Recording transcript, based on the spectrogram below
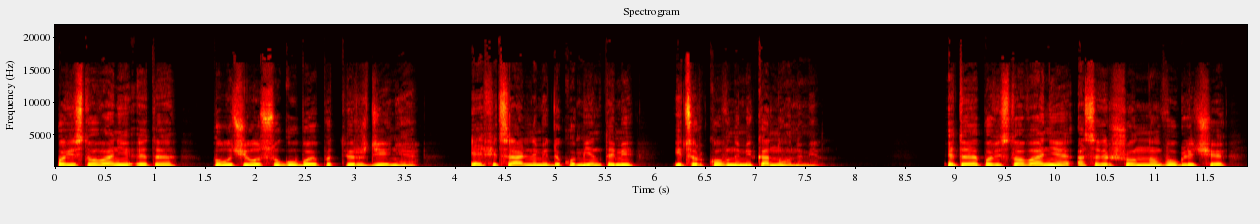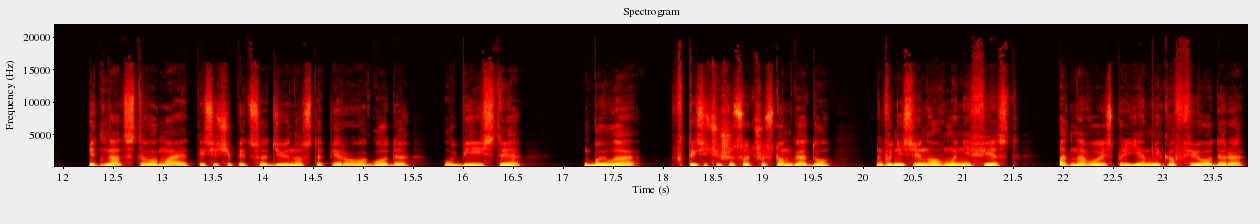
Повествование это получило сугубое подтверждение и официальными документами, и церковными канонами. Это повествование о совершенном в Угличе 15 мая 1591 года убийстве было в 1606 году внесено в манифест одного из преемников Федора,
